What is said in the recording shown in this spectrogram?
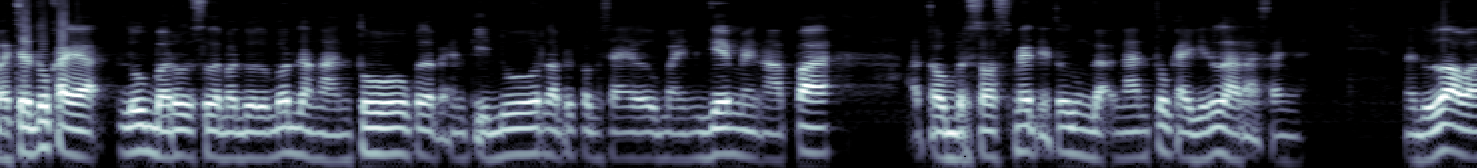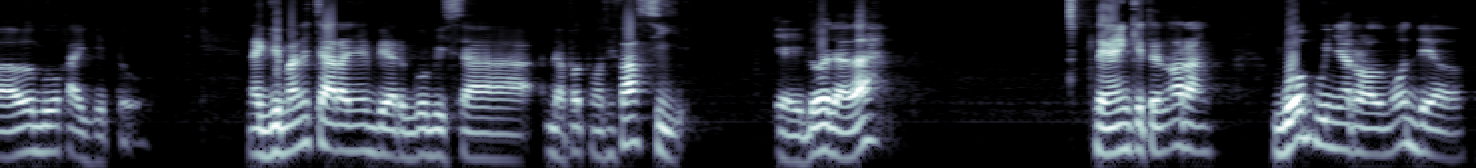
baca tuh kayak lu baru selama dua lembar udah ngantuk udah pengen tidur tapi kalau misalnya lu main game main apa atau bersosmed itu lu nggak ngantuk kayak gitulah rasanya. Nah dulu awal-awal gue kayak gitu. Nah gimana caranya biar gue bisa dapat motivasi? Ya itu adalah dengan ngikutin orang. Gue punya role model.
